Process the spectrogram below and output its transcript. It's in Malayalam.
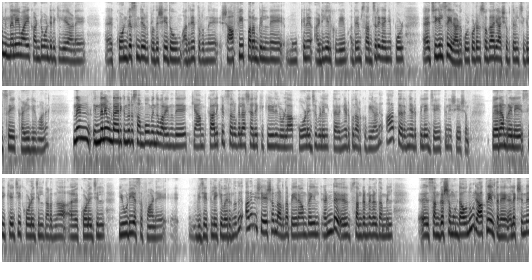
ഇന്നും ഇന്നലെയുമായി കണ്ടുകൊണ്ടിരിക്കുകയാണ് കോൺഗ്രസിന്റെ ഒരു പ്രതിഷേധവും അതിനെ തുടർന്ന് ഷാഫി പറമ്പിലിനെ മൂക്കിന് അടിയേൽക്കുകയും അദ്ദേഹം സർജറി കഴിഞ്ഞപ്പോൾ ചികിത്സയിലാണ് കോഴിക്കോട് ഒരു സ്വകാര്യ ആശുപത്രിയിൽ ചികിത്സയിൽ കഴിയുകയുമാണ്. ഇന്ന് ഇന്നലെ ഉണ്ടായിരിക്കുന്ന ഒരു സംഭവം എന്ന് പറയുന്നത് ക്യാമ്പ് കാലിക്കറ്റ് സർവകലാശാലയ്ക്ക് കീഴിലുള്ള കോളേജുകളിൽ തെരഞ്ഞെടുപ്പ് നടക്കുകയാണ്. ആ തെരഞ്ഞെടുപ്പിലെ ജയത്തിന് ശേഷം പേരാമ്പ്രയിലെ സി കെ ജി കോളേജിൽ നടന്ന കോളേജിൽ യു ഡി എസ് എഫ് ആണ് വിജയത്തിലേക്ക് വരുന്നത്. അതിനുശേഷം നടന്ന പേരാമ്പ്രയിൽ രണ്ട് സംഘടനകൾ തമ്മിൽ സംഘർഷമുണ്ടാവുന്നു. രാത്രിയിൽ തന്നെ ഇലക്ഷന്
